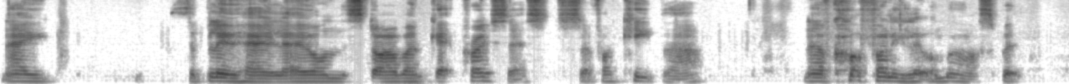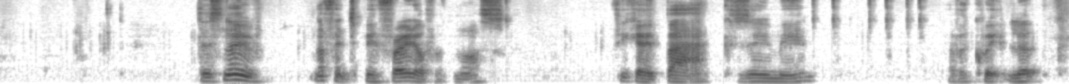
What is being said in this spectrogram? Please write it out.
now the blue halo on the star won't get processed. So if I keep that, now I've got a funny little mask, but there's no nothing to be afraid of with masks. If you go back, zoom in, have a quick look.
